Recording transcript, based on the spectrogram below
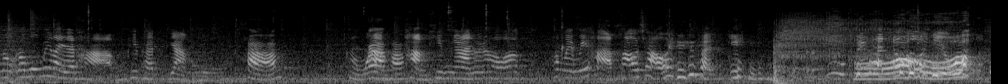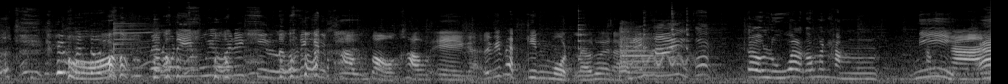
เราเรามุกมีอะไรจะถามพี่แพทอย่างหนึ่งค่ะ ถามว่าถามคะถามทีมงานด้วยนะคะว่า ทำไมไม่หาข้าวเช้าให้พี่แพทกินพี่โอ้แพทโหก็หิวโอ้โหเมนูนี้มุกยังไม่ได้กินเลยมุกได้กินคำสองคำเองอะแล้วพี่แพทกินหมดแล้วด้วยนะ ไม่ให้ก็เรารู้ว่าเราต้องมาทำนี่ทำงานอ่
